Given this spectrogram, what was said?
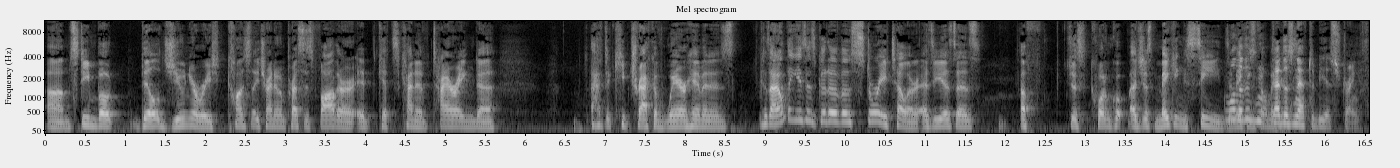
um, Steamboat Bill Jr., where he's constantly trying to impress his father, it gets kind of tiring to have to keep track of where him and his because I don't think he's as good of a storyteller as he is as a just quote unquote as just making scenes. Well, and that making doesn't that doesn't have to be a strength.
